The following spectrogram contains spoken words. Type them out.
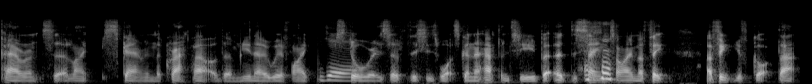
parents that are like scaring the crap out of them, you know, with like Yeah. stories of this is what's going to happen to you, but at the same time, I think I think you've got that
